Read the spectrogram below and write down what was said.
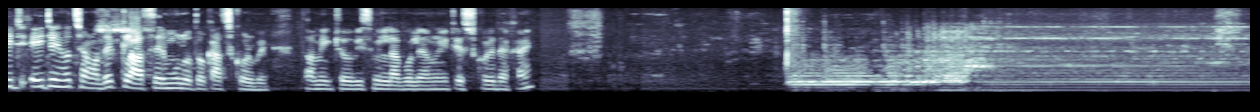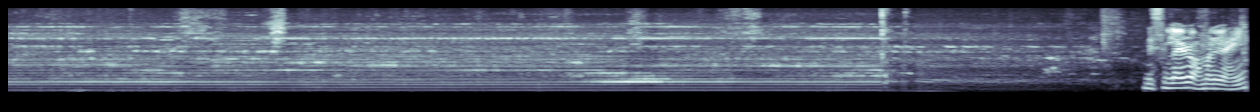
এই, এইটাই হচ্ছে আমাদের ক্লাসের মূলত কাজ করবে। তো আমি একটু বিসমিল্লা বলে আমি টেস্ট করে দেখাই। বিসমিল্লাহ রহমান রাহিম।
